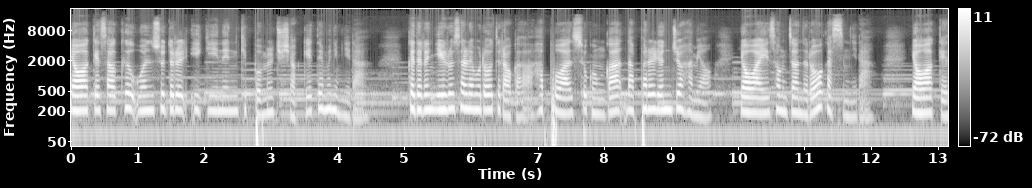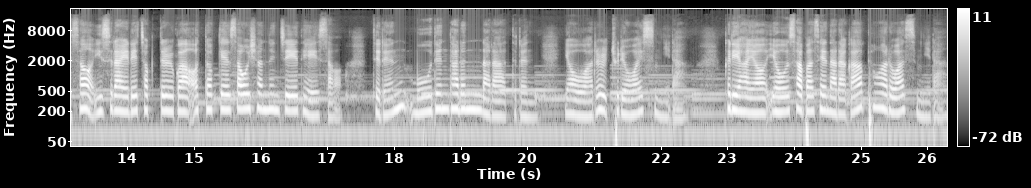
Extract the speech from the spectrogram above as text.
여호와께서 그 원수들을 이기는 기쁨을 주셨기 때문입니다. 그들은 예루살렘으로 들어가 하프와 수금과 나팔을 연주하며 여호와의 성전으로 갔습니다. 여호와께서 이스라엘의 적들과 어떻게 싸우셨는지에 대해서 들은 모든 다른 나라들은 여호와를 두려워했습니다. 그리하여 여호사밧의 나라가 평화로웠습니다.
